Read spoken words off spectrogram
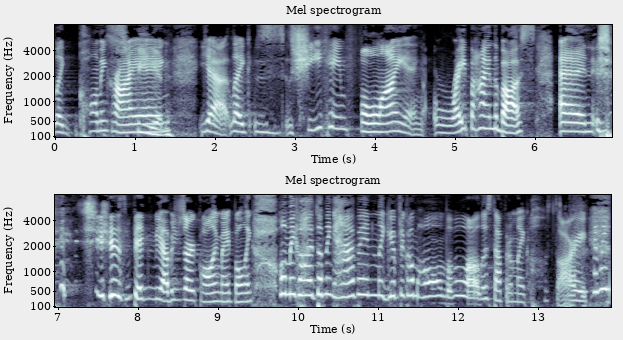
like call me crying. Speed. Yeah. Like z- she came flying right behind the bus and she just picked me up and she started calling my phone like, oh my God, something happened. Like you have to come home, blah, blah, blah, all this stuff. And I'm like, oh, sorry. I mean,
